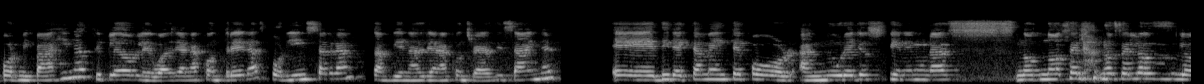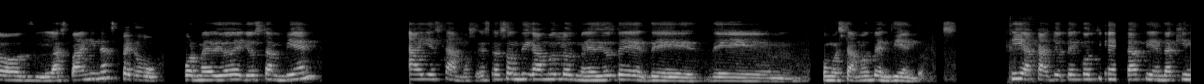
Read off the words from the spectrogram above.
por mi página www.adriana Contreras, por Instagram, también Adriana Contreras Designer. Eh, directamente por ANUR, ellos tienen unas, no, no sé, no sé los, los, las páginas, pero por medio de ellos también. Ahí estamos, esos son, digamos, los medios de, de, de cómo estamos vendiéndolos. Y acá yo tengo tienda, tienda aquí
